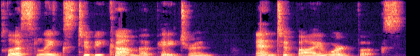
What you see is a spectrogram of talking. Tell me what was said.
plus links to become a patron and to buy workbooks.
